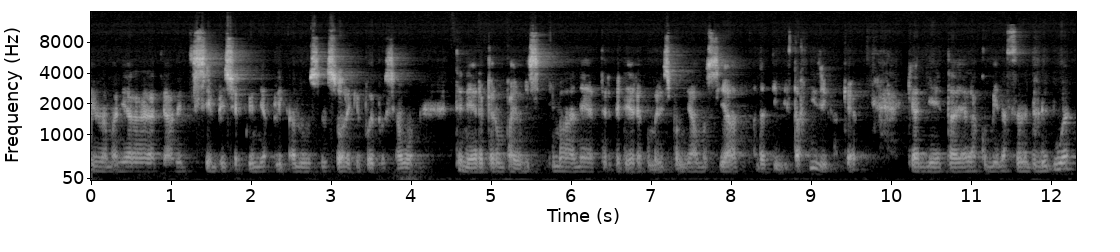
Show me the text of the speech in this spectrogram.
in una maniera relativamente semplice, quindi applicando un sensore che poi possiamo tenere per un paio di settimane per vedere come rispondiamo sia ad attività fisica che, che a dieta e alla combinazione delle due.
